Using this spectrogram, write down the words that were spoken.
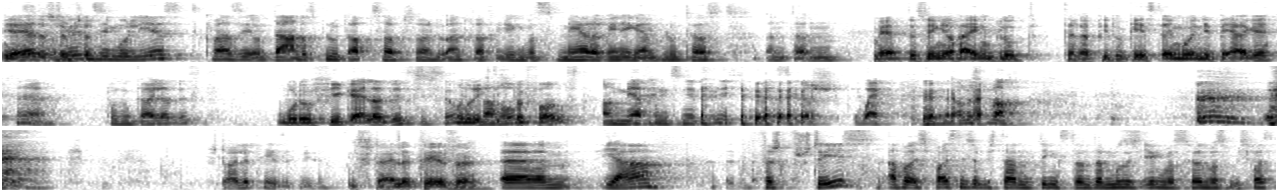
ja, ja das du stimmt Höhen schon. simulierst quasi und da das Blut abzapfst, weil du einfach irgendwas mehr oder weniger im Blut hast und dann, Ja, deswegen auch Eigenbluttherapie. Du gehst irgendwo in die Berge, ja, wo du geiler bist. Wo du viel geiler bist und richtig Warum? performst. Am Meer funktioniert es nicht, da ist jeder wack und alle schwach. Steile These wieder. Steile These. Ähm, ja, verstehe ich, aber ich weiß nicht, ob ich da ein Dings, dann, dann muss ich irgendwas hören, was ich weiß,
